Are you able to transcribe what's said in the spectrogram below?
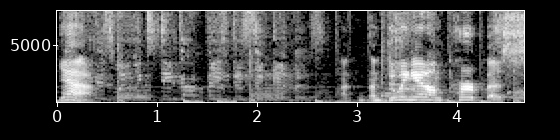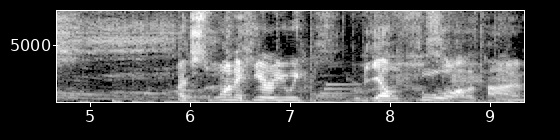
yeah. I'm doing it on purpose. I just want to hear you yell fool all the time.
